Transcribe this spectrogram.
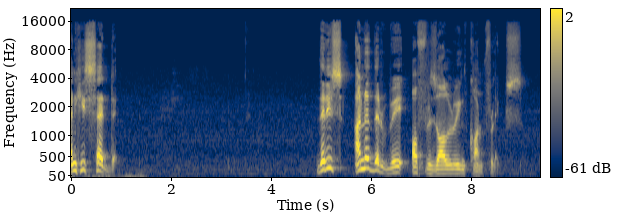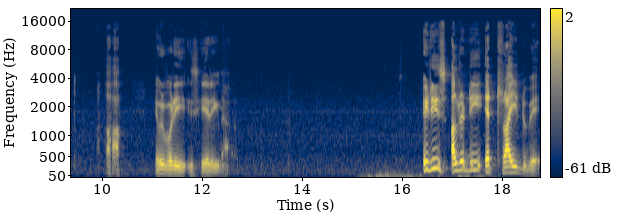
And he said, there is another way of resolving conflicts. Everybody is hearing now. It is already a tried way.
